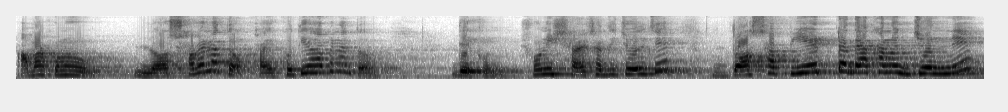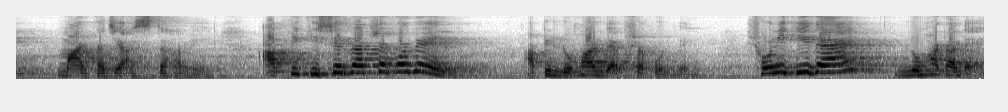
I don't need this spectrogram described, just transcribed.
আমার কোনো লস হবে না তো? ক্ষয়ক্ষতি হবে না তো? দেখুন, শনির সাড়ে সাথে চলছে। দশা পিরিয়ডটা দেখানোর জন্যে মার কাছে আসতে হবে। আপনি কিসের ব্যবসা করবেন? আপনি লোহার ব্যবসা করবেন। শনি কি দেয়? লোহাটা দেয়।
